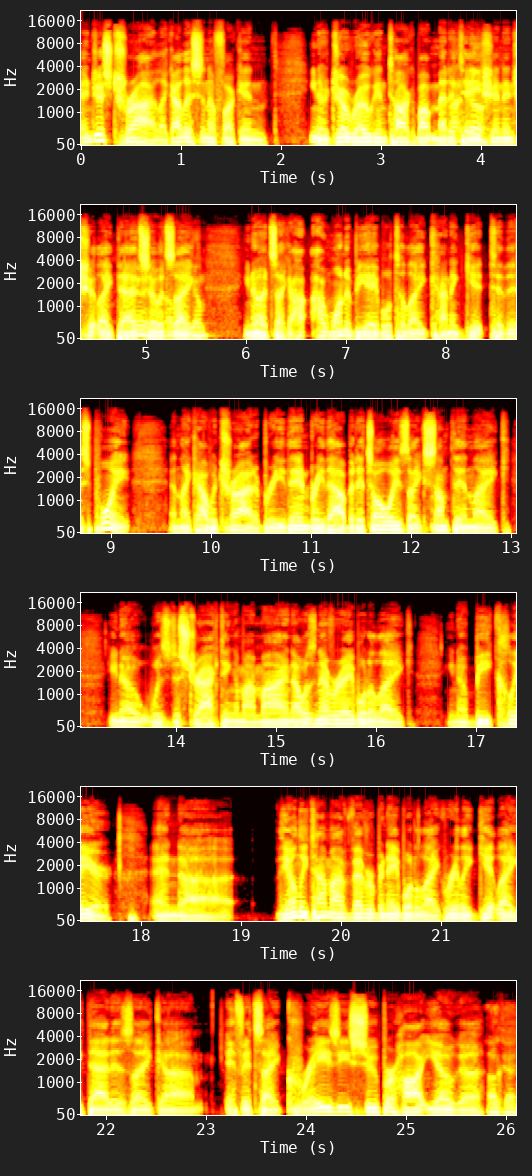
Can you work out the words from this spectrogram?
and just try. Like I listen to fucking you know Joe Rogan talk about meditation and shit like that. Yeah, so it's I like like. You know, it's like I, I want to be able to like kind of get to this point, and like I would try to breathe in, breathe out, but it's always like something like you know was distracting in my mind. I was never able to like you know be clear, and uh, the only time I've ever been able to like really get like that is like um, if it's like crazy super hot yoga. Okay.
